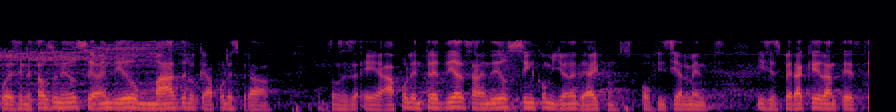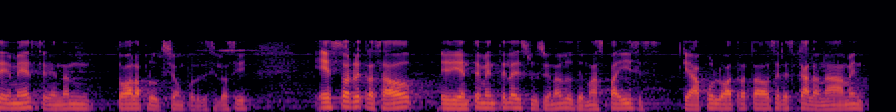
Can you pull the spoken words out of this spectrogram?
Pues en Estados Unidos se ha vendido más de lo que Apple esperaba. Entonces, eh, Apple en tres días ha vendido 5 millones de iPhones oficialmente. Y se espera que durante este mes se vendan toda la producción, por decirlo así. Esto ha retrasado evidentemente la distribución a los demás países, que Apple lo ha tratado de hacer escalonadamente.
